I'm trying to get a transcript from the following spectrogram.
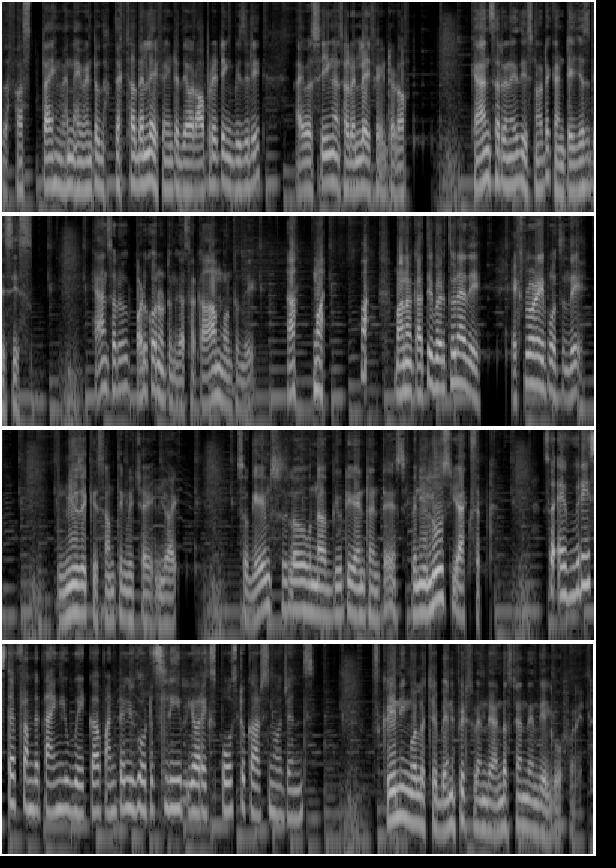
The first time when I went suddenly I fainted they were operating busily I was seeing and suddenly I fainted of cancer అనేది is not a contagious disease cancer పడుకొని ఉంటుంది కదా sir కామ్గా ఉంటుంది. మనం కత్తి పెడుతూనే explore అయిపోతుంది. Music is something which I enjoy so గేమ్స్లో ఉన్న బ్యూటీ ఏంటంటే when you lose you accept so every step from the time you wake up until you go to sleep you are expose to carcinogens screening వల్ల వచ్చే benefits when they understand then they'll go for it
